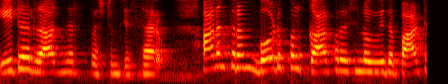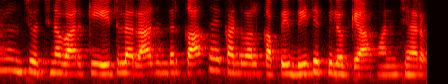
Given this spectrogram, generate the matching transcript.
ఈటల రాజేందర్ స్పష్టం చేశారు. అనంతరం బోడుపల్ కార్పొరేషన్లో వివిధ పార్టీల నుంచి వచ్చిన వారికి ఈటల రాజేందర్ కాషాయ కండువాలు కప్పి బీజేపీలోకి ఆహ్వానించారు.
